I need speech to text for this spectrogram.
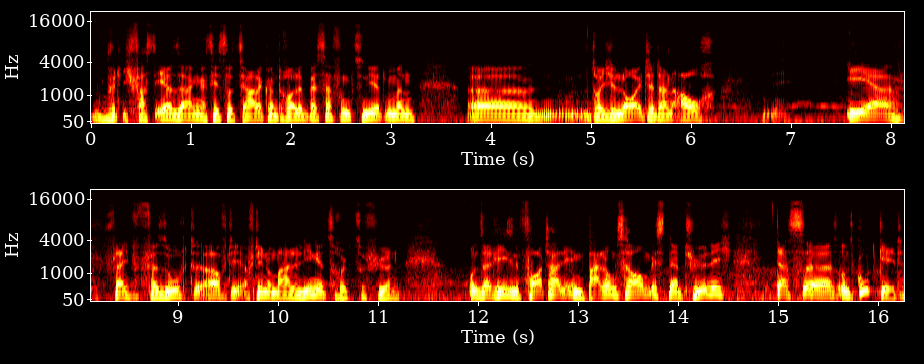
würde ich fast eher sagen, dass die soziale Kontrolle besser funktioniert und man äh, solche Leute dann auch eher vielleicht versucht, auf die, auf die normale Linie zurückzuführen. Unser Riesenvorteil im Ballungsraum ist natürlich, dass äh, es uns gut geht,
